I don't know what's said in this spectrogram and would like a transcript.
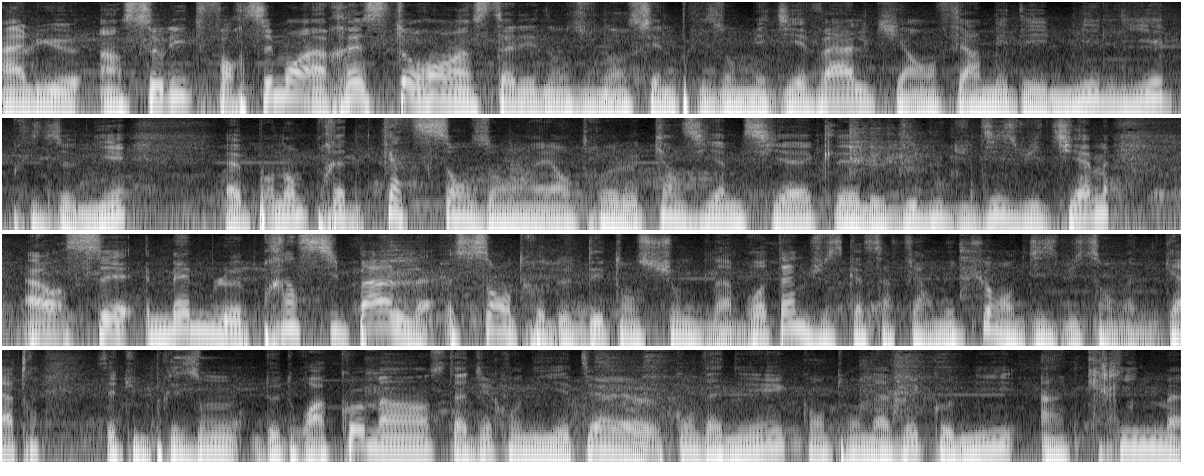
Un lieu insolite, forcément un restaurant installé dans une ancienne prison médiévale qui a enfermé des milliers de prisonniers. Euh, pendant près de 400 ans et entre le 15e siècle et le début du 18e. Alors c'est même le principal centre de détention de la Bretagne jusqu'à sa fermeture en 1824. C'est une prison de droit commun, c'est-à-dire qu'on y était euh, condamné quand on avait commis un crime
